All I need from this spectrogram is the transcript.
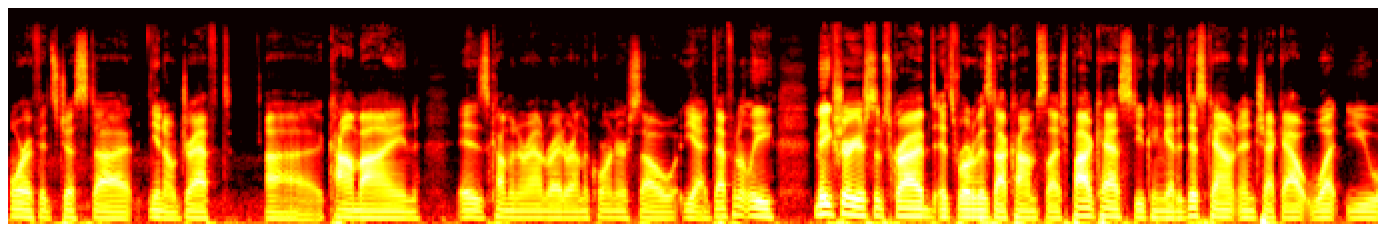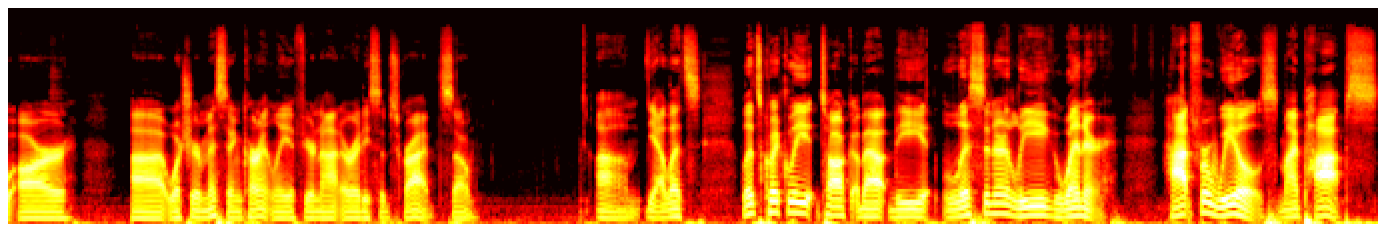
or if it's just, uh, you know, draft uh, combine is coming around right around the corner. So yeah, definitely make sure you're subscribed. It's rotoviz.com slash podcast. You can get a discount and check out what you are uh, what you're missing currently if you're not already subscribed. So um, yeah, let's let's quickly talk about the listener league winner. Hot for wheels, my pops,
